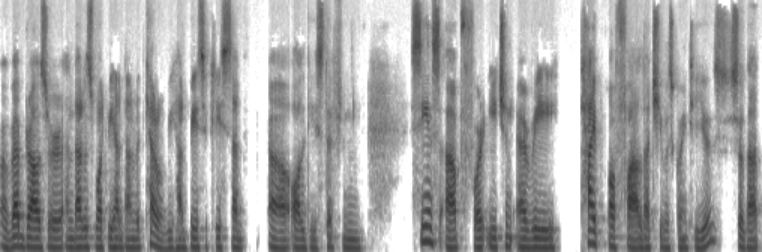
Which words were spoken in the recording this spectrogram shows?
a web browser. And that is what we had done with Carol. We had basically set uh, all these different scenes up for each and every type of file that she was going to use so that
